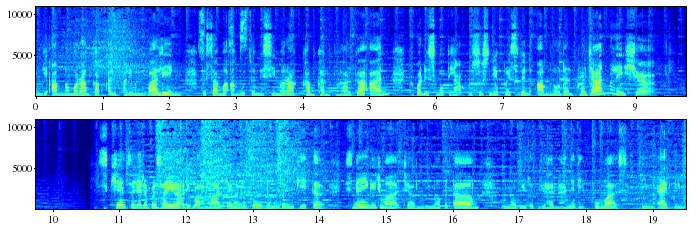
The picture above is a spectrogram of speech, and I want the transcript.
Tinggi UMNO merangkap ahli Parlimen Baling bersama anggota misi merakamkan penghargaan kepada semua pihak khususnya Presiden UMNO dan Kerajaan Malaysia. Sekian sahaja daripada saya, Adib Ahmad. Jangan lupa temu janji kita. Senin hingga Jumaat jam 5 petang. 5 berita pilihan hanya di Pumas 5 at 5.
